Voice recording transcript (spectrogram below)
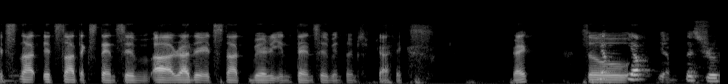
it's not it's not extensive. Uh, rather it's not very intensive in terms of graphics, right? So yep, yep, yep. that's true.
